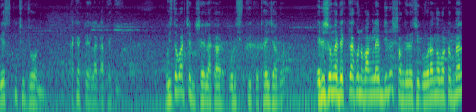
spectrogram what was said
বেশ কিছু জন এক একটা এলাকা থেকে। বুঝতে পারছেন সে এলাকার পরিস্থিতি কোথায় যাবে? এর সঙ্গে দেখতে এখন বাংলা এম জিনিস সঙ্গে রয়েছে গৌরাঙ্গ বটব্যাল।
